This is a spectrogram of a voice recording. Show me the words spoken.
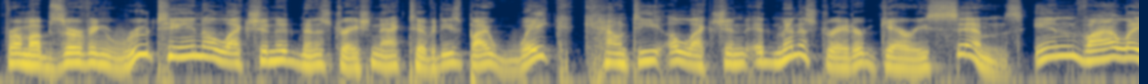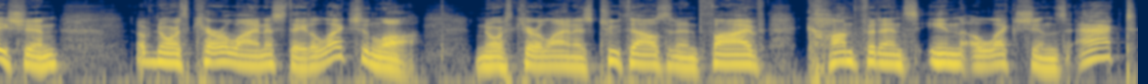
from observing routine election administration activities by Wake County Election Administrator Gary Sims in violation of North Carolina state election law. North Carolina's 2005 Confidence in Elections Act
